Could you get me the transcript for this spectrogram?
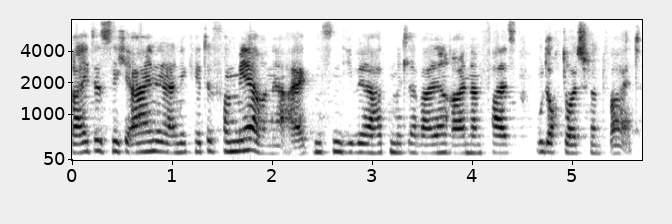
reiht es sich ein in eine Kette von mehreren Ereignissen, die wir hatten mittlerweile in Rheinland-Pfalz und auch deutschlandweit.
